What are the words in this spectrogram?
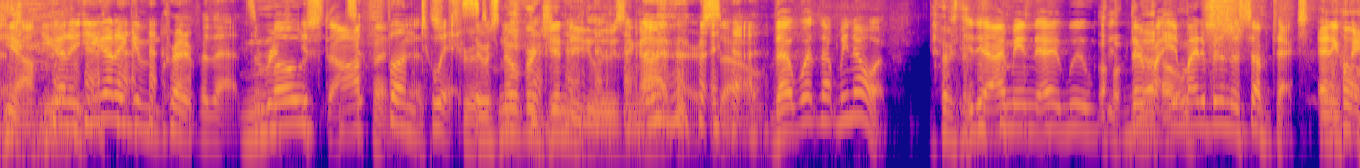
though. Yeah. you gotta you gotta give him credit for that. It's a, Most it's, it's often, a fun twist. true. there was no virginity losing either so that what that we know of. It- I mean, uh, we, there might, it might have been in the subtext. Anyway,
